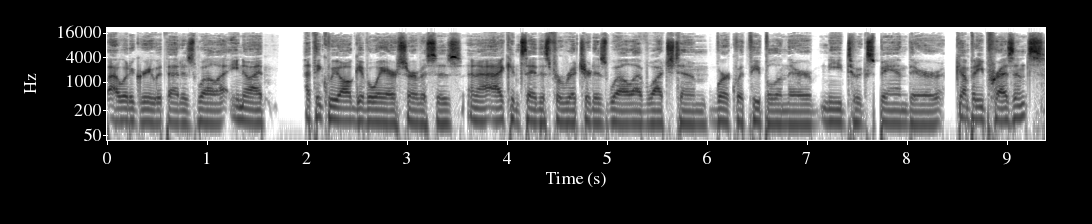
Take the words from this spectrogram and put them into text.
I would agree with that as well. You know, I I think we all give away our services, and I, I, can say this for Richard as well. I've watched him work with people in their need to expand their company presence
